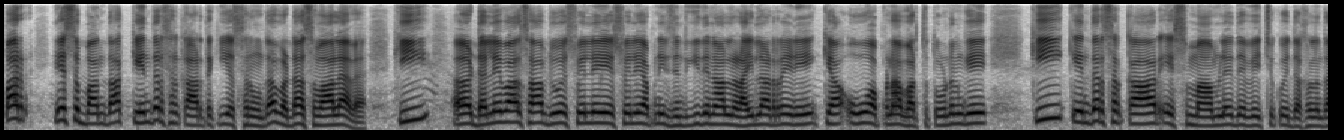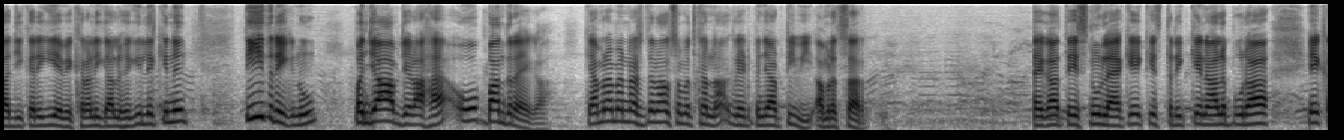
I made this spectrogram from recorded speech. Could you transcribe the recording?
ਪਰ ਇਸ ਬੰਦ ਦਾ ਕੇਂਦਰ ਸਰਕਾਰ ਤੇ ਕੀ ਅਸਰ ਹੁੰਦਾ? ਵੱਡਾ ਸਵਾਲ ਹੈ ਵੈ। ਕਿ ਡੱਲੇਵਾਲ ਸਾਹਿਬ ਜੋ ਇਸ ਵੇਲੇ ਇਸ ਵੇਲੇ ਆਪਣੀ ਜ਼ਿੰਦਗੀ ਦੇ ਨਾਲ ਲੜਾਈ ਲੜ ਰਹੇ ਨੇ, ਕਿਆ ਉਹ ਆਪਣਾ ਵਰਤ ਤੋੜਨਗੇ? ਕੀ ਕੇਂਦਰ ਸਰਕਾਰ ਇਸ ਮਾਮਲੇ ਦੇ ਵਿੱਚ ਕੋਈ ਦਖਲਅੰਦਾਜ਼ੀ ਕਰੇਗੀ? ਇਹ ਵੇਖਣ ਵਾਲੀ ਗੱਲ ਹੋਏਗੀ। ਲੇਕਿਨ 30 ਤਰੀਕ ਨੂੰ ਪੰਜਾਬ ਜਿਹੜਾ ਹੈ, ਉਹ ਬੰਦ ਰਹੇਗਾ। ਕੈਮਰਾਮੈਨ ਨਰਸ ਦੇ ਨਾਲ ਸੁਮਿਤ ਖੰਨਾ, ਗ੍ਰੇਟ ਪੰਜਾਬ ਟੀਵੀ, ਅੰਮ੍ਰਿਤਸਰ। ਹੈਗਾ ਤੇ ਇਸ ਨੂੰ ਲੈ ਕੇ ਕਿਸ ਤਰੀਕੇ ਨਾਲ ਪੂਰਾ ਇੱਕ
